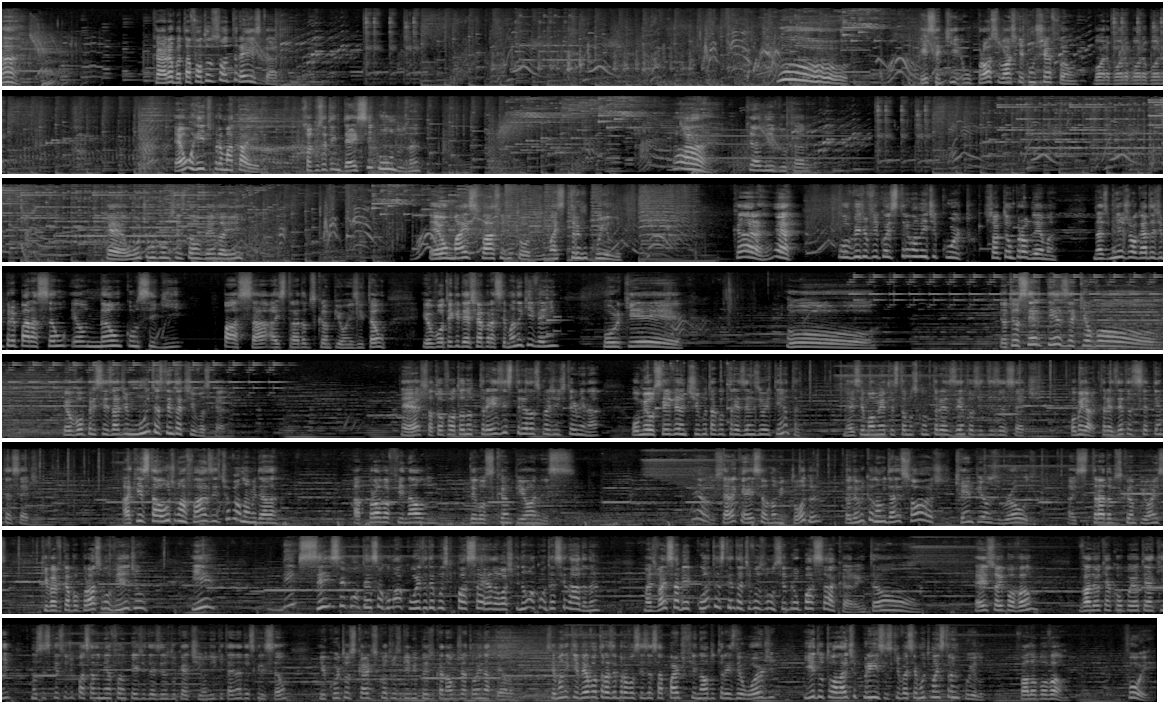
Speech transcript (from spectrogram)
Ah. Caramba, tá faltando só três, cara. Uh! Esse aqui, o próximo acho que é com o chefão. Bora, bora, bora, bora. É um hit pra matar ele. Só que você tem 10 segundos, né? Ai, que alívio, cara. É, o último, como vocês estão vendo aí, é o mais fácil de todos, o mais tranquilo. Cara, é, o vídeo ficou extremamente curto, só que tem um problema. Nas minhas jogadas de preparação, eu não consegui passar a Estrada dos Campeões. Então, eu vou ter que deixar para semana que vem, porque o eu tenho certeza que eu vou eu vou precisar de muitas tentativas, cara. É, só tô faltando três estrelas pra gente terminar. O meu save antigo tá com 380. Nesse momento estamos com 317. Ou melhor, 377. Aqui está a última fase. Deixa eu ver o nome dela. A prova final de los campeones. será que esse é o nome todo? Eu lembro que o nome dela é só Champions Road. A Estrada dos Campeões. Que vai ficar pro próximo vídeo. E nem sei se acontece alguma coisa depois que passar ela. Eu acho que não acontece nada, né? Mas vai saber quantas tentativas vão ser pra eu passar, cara. Então, é isso aí, povão. Valeu que acompanhou até aqui. Não se esqueça de passar na minha fanpage de desenhos do Quietinho, o link tá aí na descrição. E curta os cards contra os gameplays do canal que já estão aí na tela. Semana que vem eu vou trazer pra vocês essa parte final do 3D World e do Twilight Princess, que vai ser muito mais tranquilo. Falou, povão. Fui.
